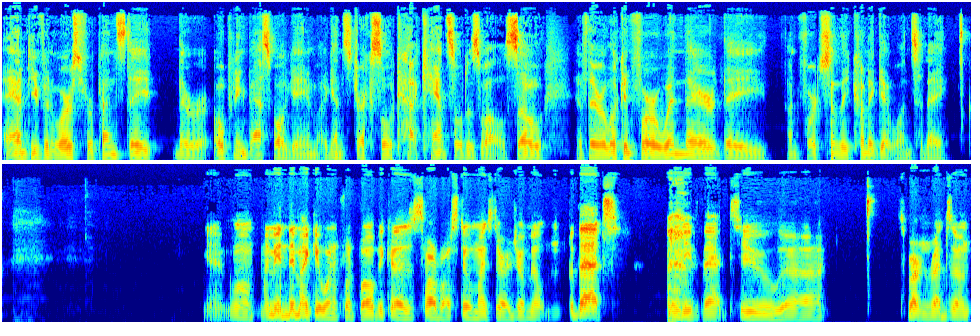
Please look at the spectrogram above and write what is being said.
And even worse for Penn State, their opening basketball game against Drexel got canceled as well. So if they were looking for a win there, they unfortunately couldn't get one today. Yeah, well, I mean, they might get one in football because Harbaugh still might start Joe Milton, but that's we'll leave that to uh, Spartan Red Zone.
